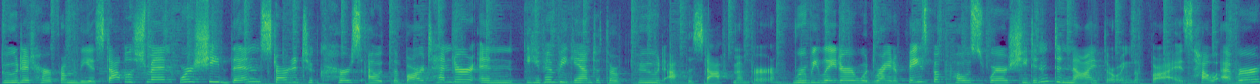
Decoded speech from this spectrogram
booted her from the establishment where she then started to curse out the bartender and even began to throw food at the staff member. Ruby later would write a Facebook post where she didn't deny throwing the fries. However,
